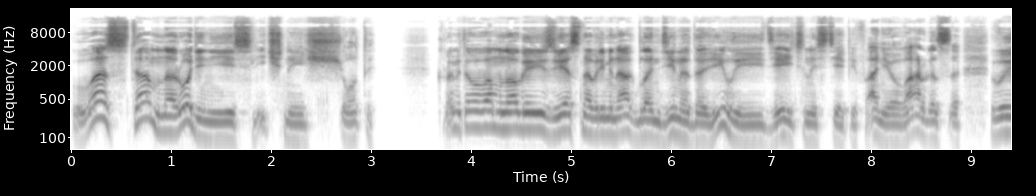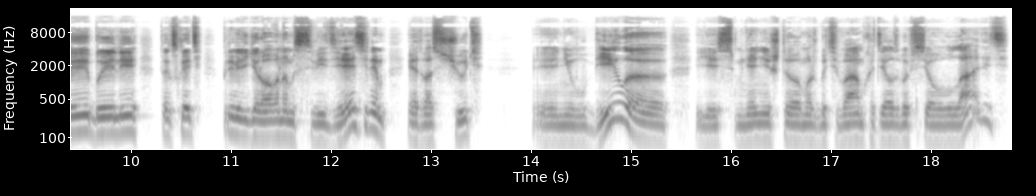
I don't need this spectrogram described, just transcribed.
У вас там на родине есть личные счеты. Кроме того, вам многое известно о временах блондина Давилы и деятельности Эпифанио Варгаса. Вы были, так сказать, привилегированным свидетелем, и это вас чуть э, не убило. Есть мнение, что, может быть, вам хотелось бы все уладить.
